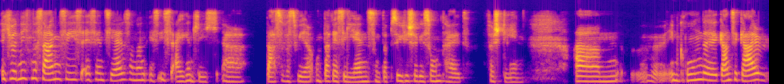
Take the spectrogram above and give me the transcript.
Ich würde nicht nur sagen, sie ist essentiell, sondern es ist eigentlich äh, das, was wir unter Resilienz, unter psychischer Gesundheit verstehen. Ähm, Im Grunde ganz egal,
